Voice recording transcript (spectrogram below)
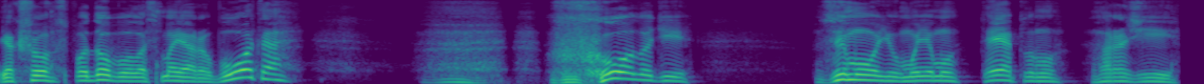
Якщо сподобалась моя робота в холоді, зимою в моєму теплому гаражі,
